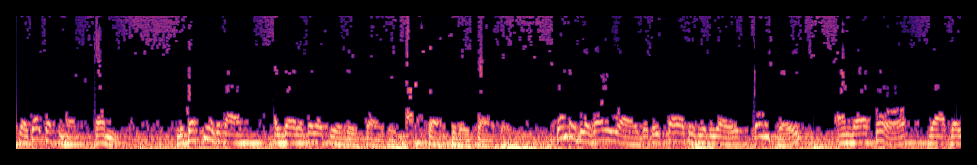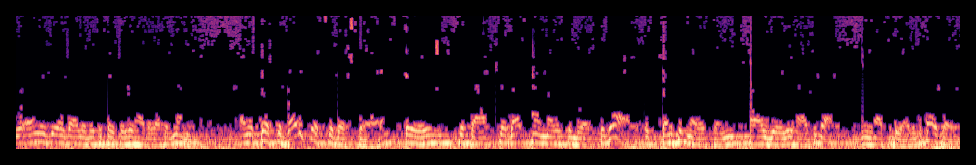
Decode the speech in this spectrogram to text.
so great question here. Um, the question is about availability of these therapies, access to these therapies. Some people are very worried that these therapies will be very expensive, and therefore that they will only be available to people who have a lot of money. And of course, the basis for this fear is the fact that that's how medicine works today. Expensive medicines are really hard to get, and you have to be able to pay for it.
